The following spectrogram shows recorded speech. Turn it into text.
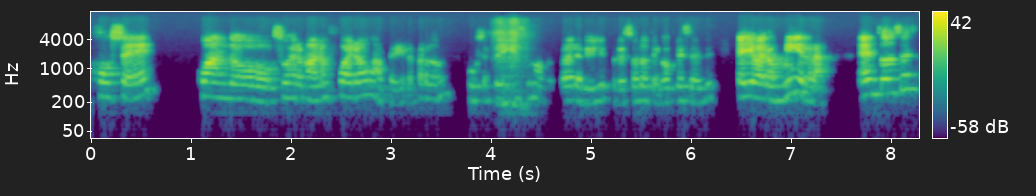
José, cuando sus hermanos fueron a pedirle perdón, justo estoy en ese momento de la Biblia y por eso lo tengo presente, le llevaron mirra. Entonces,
